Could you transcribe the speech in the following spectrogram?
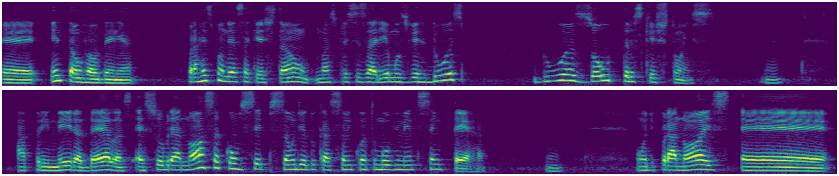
É, então, Valdênia, para responder essa questão, nós precisaríamos ver duas, duas outras questões. Né? A primeira delas é sobre a nossa concepção de educação enquanto movimento sem terra. Né? Onde, para nós, é,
